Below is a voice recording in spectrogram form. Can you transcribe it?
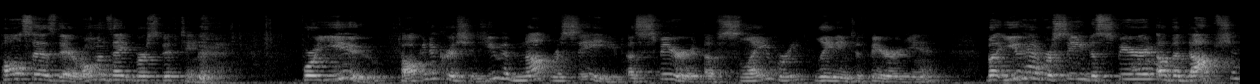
Paul says there, Romans 8, verse 15, For you talking to Christians, you have not received a spirit of slavery leading to fear again, but you have received a spirit of adoption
